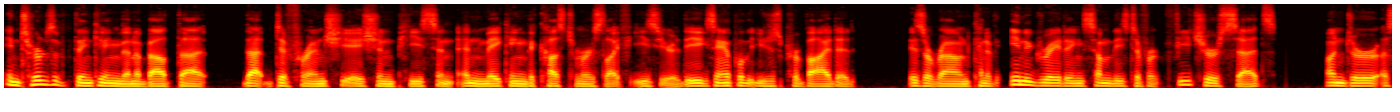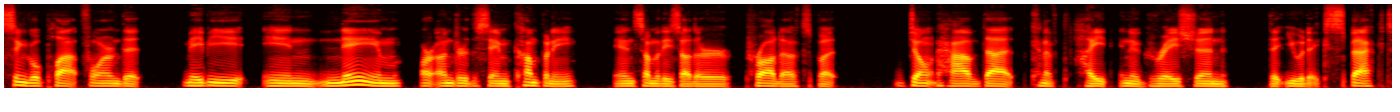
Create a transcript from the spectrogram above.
In terms of thinking then about that, that differentiation piece and, and making the customer's life easier, the example that you just provided is around kind of integrating some of these different feature sets under a single platform that maybe in name are under the same company in some of these other products, but don't have that kind of tight integration that you would expect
